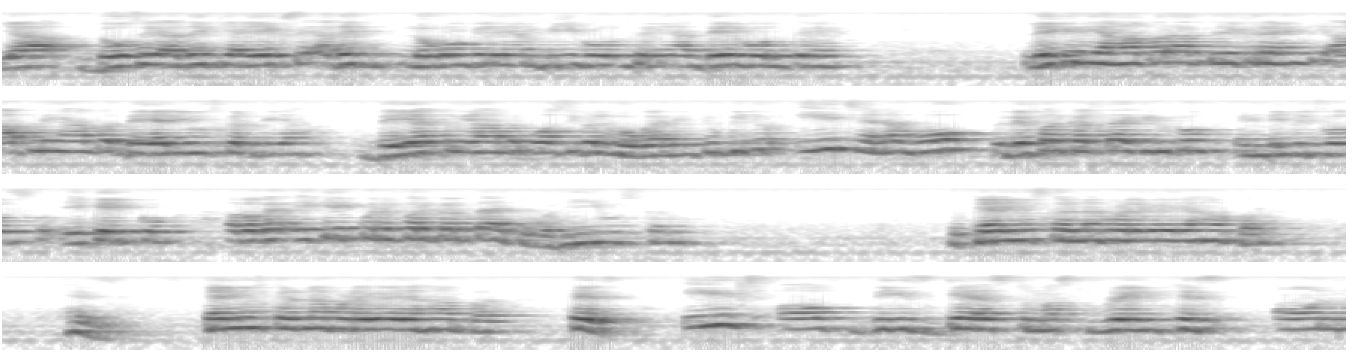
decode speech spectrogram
या दो से अधिक या एक से अधिक लोगों के लिए हम बी बोलते हैं या दे बोलते हैं। लेकिन यहाँ पर आप देख रहे हैं कि आपने यहाँ पर देयर यूज़ कर दिया। देयर तो यहाँ पर पॉसिबल होगा नहीं, क्योंकि जो ईच है ना, वो रेफर करता है किनको इंडिविजुअल्स को एक एक को। अब अगर एक एक को रेफर करता है तो वही यूज़ करो। तो क्या यूज़ करना पड़ेगा यहाँ पर? हिज क्या यूज़ करना पड़ेगा यहाँ पर? His each of these guest must bring his own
